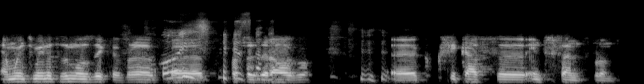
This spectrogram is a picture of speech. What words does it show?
é muito minuto de música para, pois, para, para fazer algo uh, que ficasse interessante. Pronto.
